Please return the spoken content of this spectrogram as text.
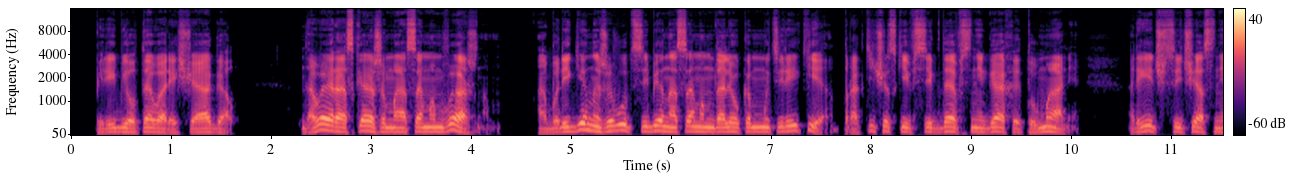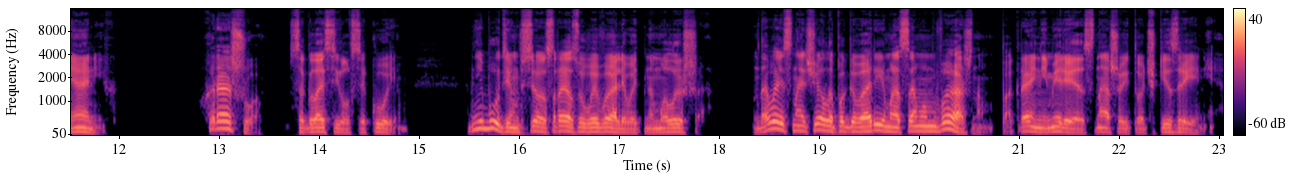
— перебил товарища Агал. «Давай расскажем о самом важном. Аборигены живут себе на самом далеком материке, практически всегда в снегах и тумане, Речь сейчас не о них. Хорошо, согласился Куим. Не будем все сразу вываливать на малыша. Давай сначала поговорим о самом важном, по крайней мере, с нашей точки зрения.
